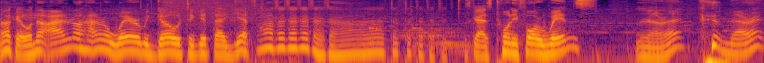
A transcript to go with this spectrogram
Okay, well, no, I don't know, I don't know where we go to get that gift. This guy's 24 wins. All right, all right.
